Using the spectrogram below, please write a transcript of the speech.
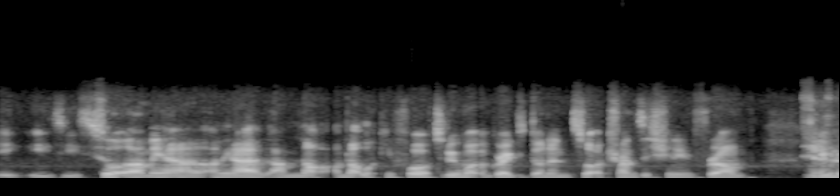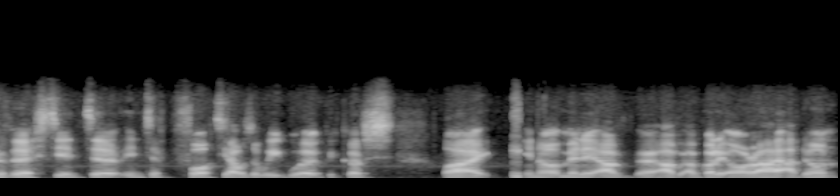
it, it's, it's sort of. I mean, I, I mean, I, I'm not I'm not looking forward to doing what Greg's done and sort of transitioning from yeah. university into into 40 hours a week work because like you know, a minute I've uh, I've, I've got it all right. I don't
